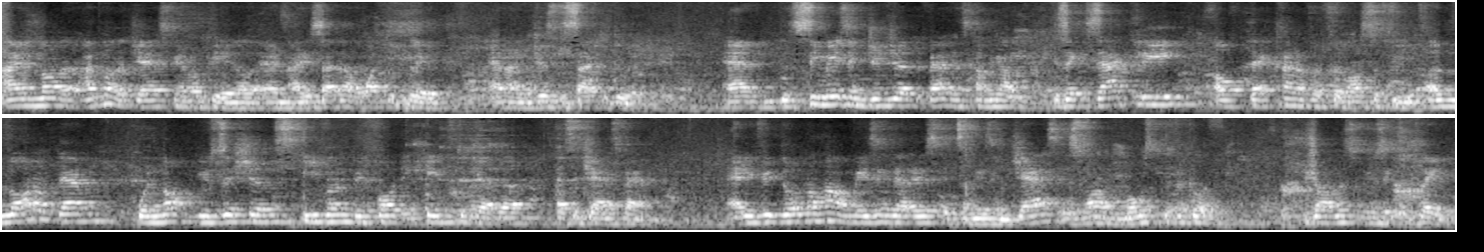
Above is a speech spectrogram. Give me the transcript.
I'm not, a, I'm not a jazz piano player, and I decided I want to play, and I just decided to do it. And the Steam and Ginger, the band that's coming up, is exactly of that kind of a philosophy. A lot of them were not musicians even before they came together as a jazz band. And if you don't know how amazing that is, it's amazing. Jazz is one of the most difficult genres of music to play.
